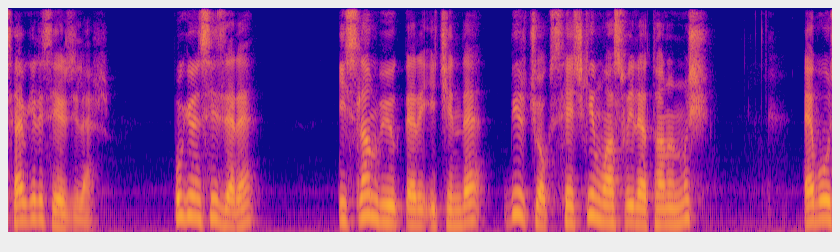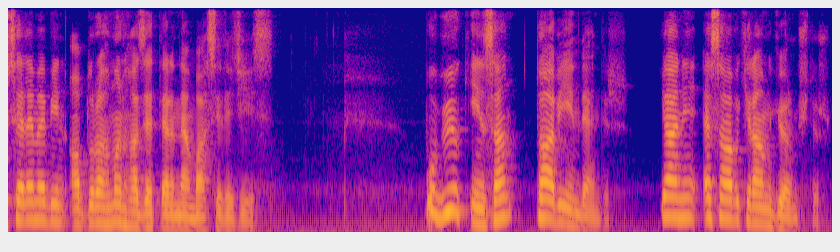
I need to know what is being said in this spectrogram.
Sevgili seyirciler, bugün sizlere İslam büyükleri içinde birçok seçkin vasfıyla tanınmış Ebu Seleme bin Abdurrahman Hazretlerinden bahsedeceğiz. Bu büyük insan tabiindendir. Yani eshab-ı kiramı görmüştür.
